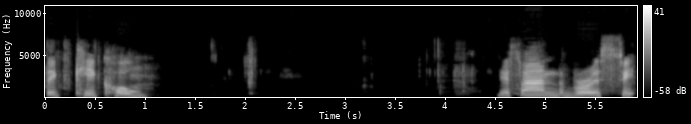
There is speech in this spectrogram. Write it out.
sticky cone. This one the very sweet.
